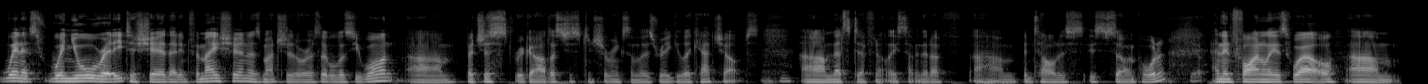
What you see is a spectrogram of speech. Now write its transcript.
when it's when you're ready to share that information as much or as little as you want, um, but just regardless, just ensuring some of those regular catch ups. Um, that's definitely something that I've um, been told is is so important. Yep. And then finally, as well, um,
